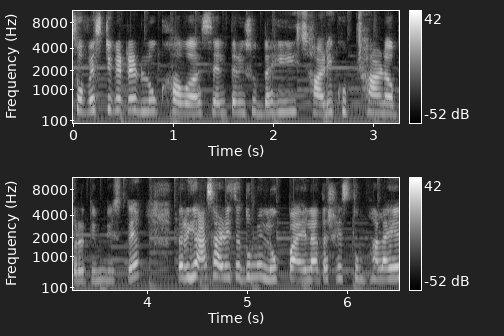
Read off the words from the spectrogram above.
सोफिस्टिकेटेड लुक हवं असेल तरी सुद्धा ही साडी खूप छान अप्रतिम दिसते. तर ह्या साडीचा तुम्ही लुक पाहिला तसेच तुम्हाला हे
